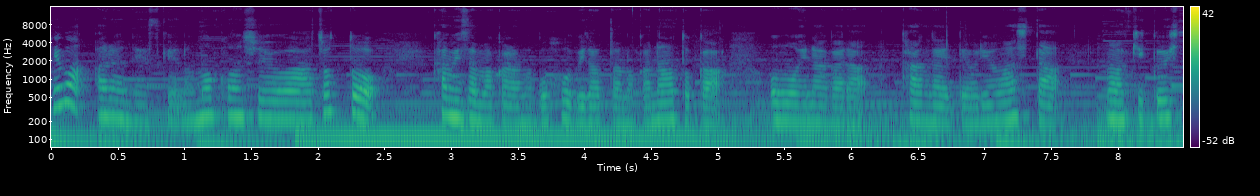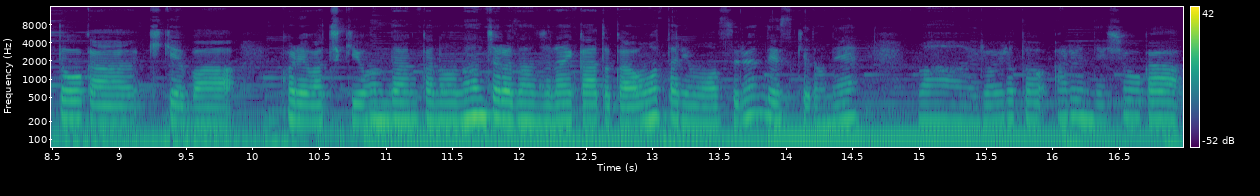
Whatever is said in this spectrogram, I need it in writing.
ではあるんですけれども今週はちょっと神様からのご褒美だったのかなとか思いながら考えておりました。まあ、聞く人が聞けばこれは地球温暖化のなんちゃらなんじゃないかとか思ったりもするんですけどねまあいろいろとあるんでしょうが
